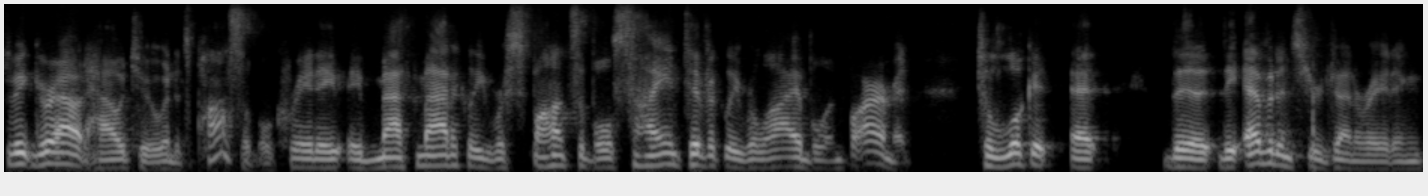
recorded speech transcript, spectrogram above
figure out how to, and it's possible, create a, a mathematically responsible, scientifically reliable environment to look at, at the, the evidence you're generating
